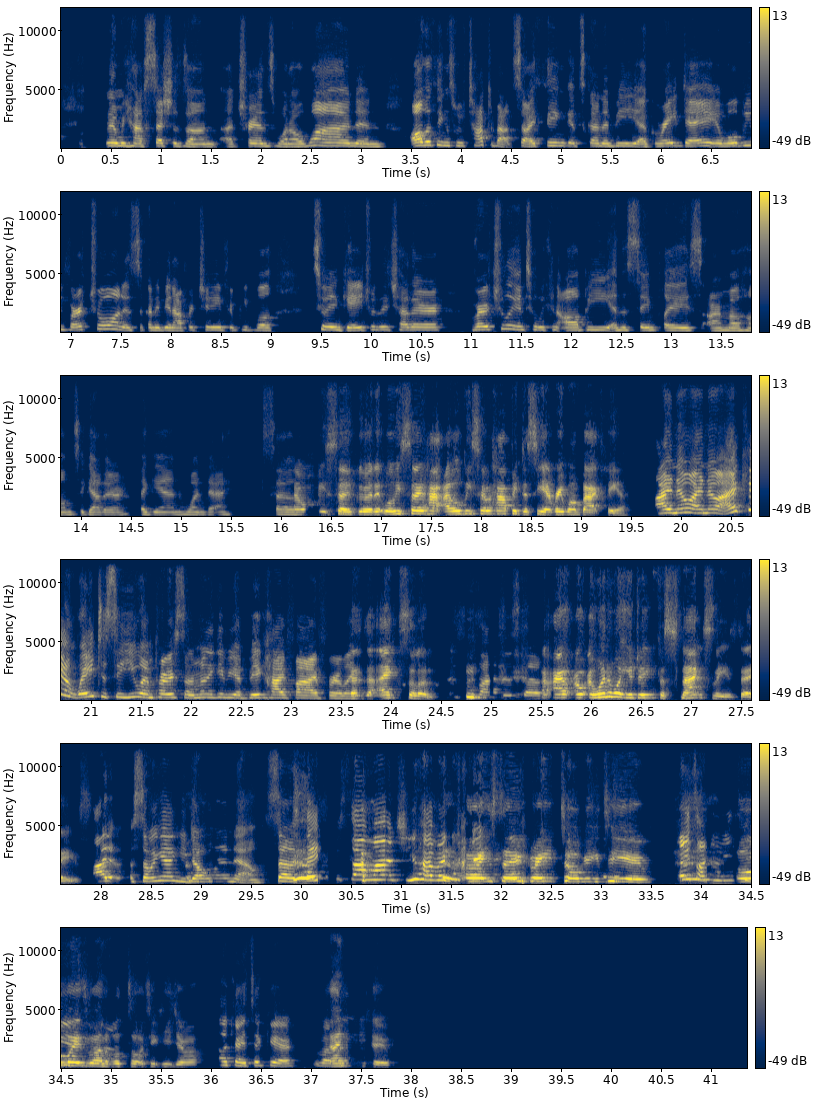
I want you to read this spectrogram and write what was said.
And we have sessions on uh, Trans 101 and all the things we've talked about. So I think it's going to be a great day. It will be virtual, and it's going to be an opportunity for people to engage with each other virtually until we can all be in the same place, our Mo home together again one day. So that will be so good. It will be so. I will be so happy to see everyone back here. I know, I know. I can't wait to see you in person. I'm gonna give you a big high five for like. That's excellent. I, I, wonder what you're doing for snacks these days. I, Sonya, you don't want to know. So thank you so much. You have a great. All right, so great talking to you. Great talking to you. Always wonderful to talk to you, Kijua. Okay, take care. Bye. And you too.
